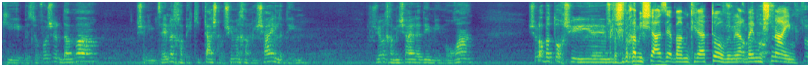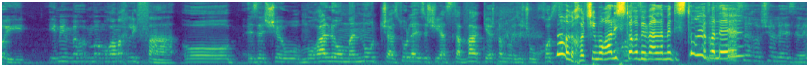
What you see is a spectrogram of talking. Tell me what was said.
כי בסופו של דבר, כשנמצאים לך בכיתה 35 ילדים, 35 ילדים עם מורה, שלא בטוח שהיא... אה, 35 זה במקרה הטוב, בטוח 42. אם היא מורה מחליפה, או איזשהו מורה לאומנות שעשו לה איזושהי הסבה, כי יש לנו איזשהו חוסר... לא, יכול להיות שהיא מורה להיסטוריה ובאה ללמד היסטוריה, אבל... אה, חוסר של איזה,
